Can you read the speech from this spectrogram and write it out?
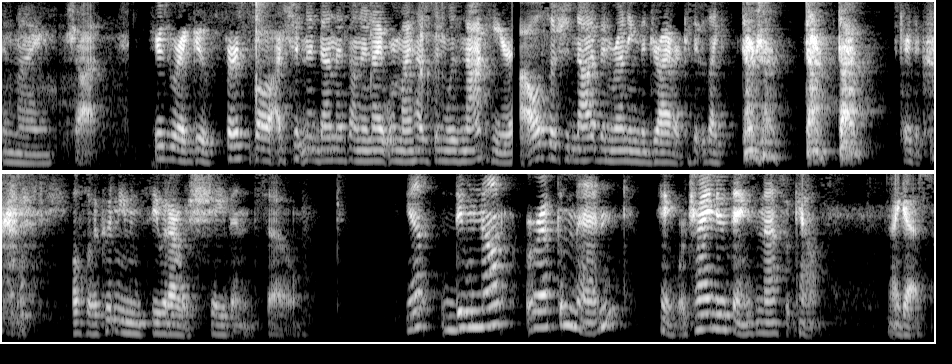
in my shot. Here's where I goofed. First of all, I shouldn't have done this on a night where my husband was not here. I also should not have been running the dryer because it was like, dark, dark, dark, dark. Scared the crap out of me. Also, I couldn't even see what I was shaving, so. Yeah, do not recommend. Hey, we're trying new things and that's what counts, I guess.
